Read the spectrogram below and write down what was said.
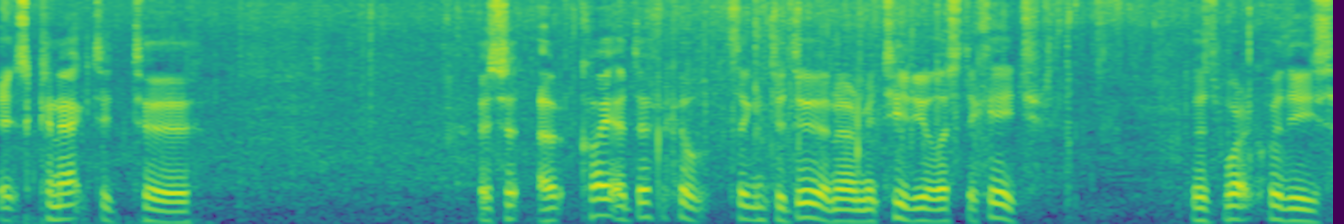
it's connected to it's a, a, quite a difficult thing to do in our materialistic age is work with these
